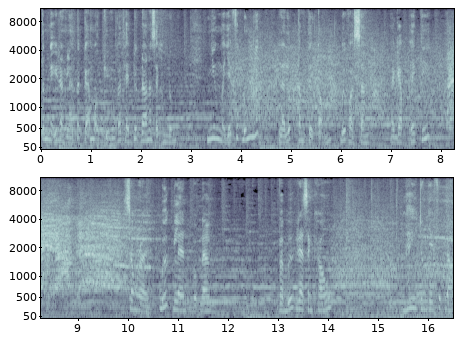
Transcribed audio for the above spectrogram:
Tâm nghĩ rằng là tất cả mọi chuyện có thể trước đó nó sẽ không đúng. Nhưng mà giây phút đúng nhất là lúc Tâm từ cổng bước vào sân và gặp ekip. Xong rồi bước lên một nâng và bước ra sân khấu. Ngay trong giây phút đó,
